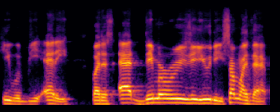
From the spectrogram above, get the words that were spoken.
he would be Eddie, but it's at Demorizi Udi, something like that.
